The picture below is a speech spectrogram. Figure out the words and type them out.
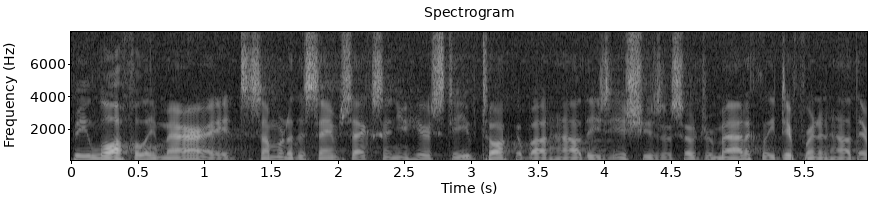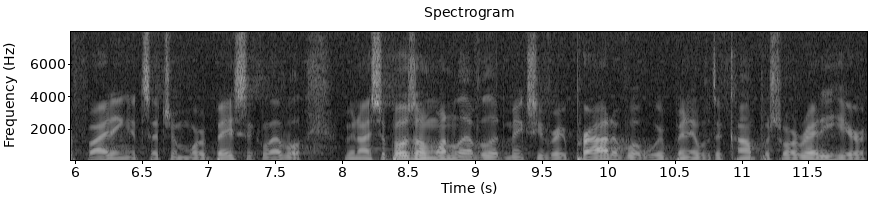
be lawfully married to someone of the same sex, and you hear Steve talk about how these issues are so dramatically different and how they're fighting at such a more basic level. I mean, I suppose on one level it makes you very proud of what we've been able to accomplish already here,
